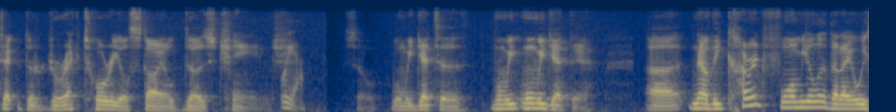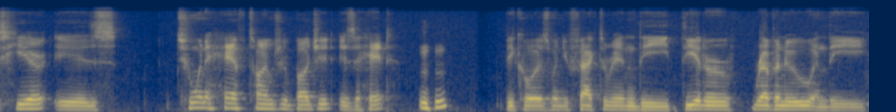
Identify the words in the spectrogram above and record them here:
de- the directorial style does change. Oh yeah. When we get to when we when we get there, uh, now the current formula that I always hear is two and a half times your budget is a hit hmm because when you factor in the theater revenue and the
